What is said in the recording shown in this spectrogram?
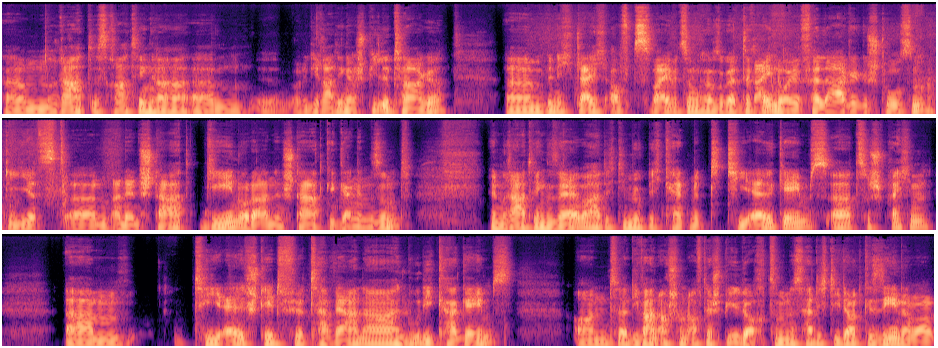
ähm, Rat des Ratinger ähm, äh, oder die Ratinger Spieletage ähm, bin ich gleich auf zwei beziehungsweise sogar drei neue Verlage gestoßen, die jetzt äh, an den Start gehen oder an den Start gegangen sind. In Rating selber hatte ich die Möglichkeit, mit TL Games äh, zu sprechen. Ähm, TL steht für Taverna Ludica Games. Und äh, die waren auch schon auf der Spiel doch. Zumindest hatte ich die dort gesehen, aber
